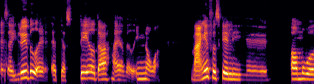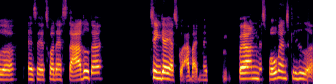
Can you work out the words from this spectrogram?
altså i løbet af, at jeg studerede, der har jeg været inde over mange forskellige øh, områder. Altså jeg tror, da jeg startede, der tænkte jeg, at jeg skulle arbejde med børn med sprogvanskeligheder.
